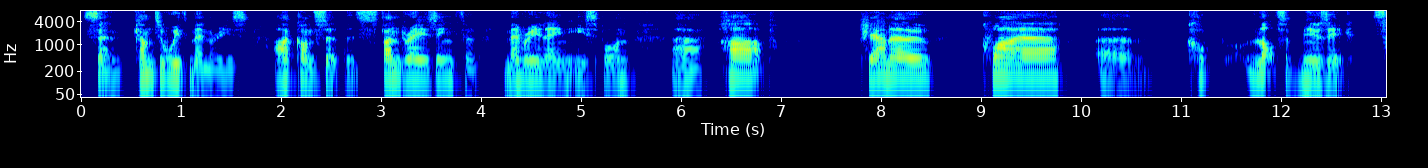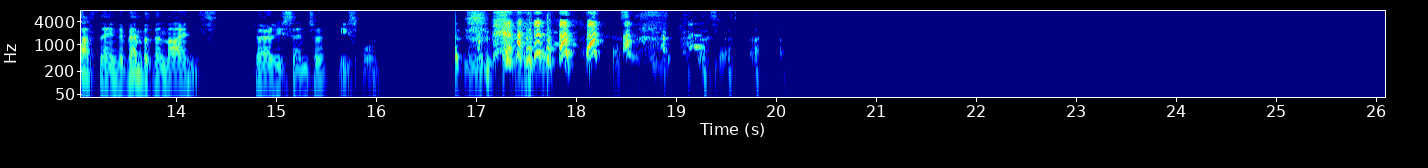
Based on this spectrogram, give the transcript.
So come to With Memories, our concert that's fundraising for Memory Lane Eastbourne, uh, harp, piano, choir, uh, lots of music. Saturday, November the 9th, Birley Centre, Eastbourne.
